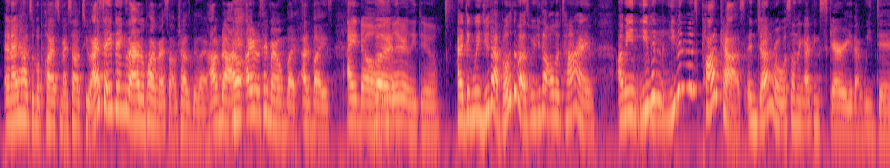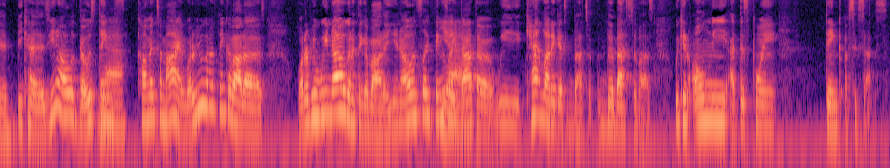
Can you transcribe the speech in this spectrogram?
and I have to apply it to myself too. I say things I have to apply to myself. Trust me, like I'm not. I, I gotta take my own advice. I know, but we literally do. I think we do that. Both of us, we do that all the time. I mean, even mm-hmm. even this podcast in general was something I think scary that we did because you know those things yeah. come into mind. What are people gonna think about us? What are people we know gonna think about it? You know, it's like things yeah. like that that we can't let it get to the best the best of us. We can only at this point think of success.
